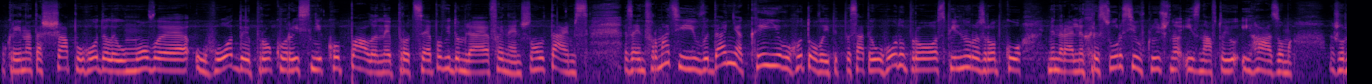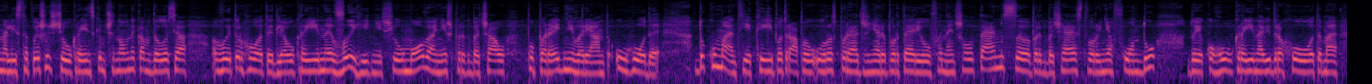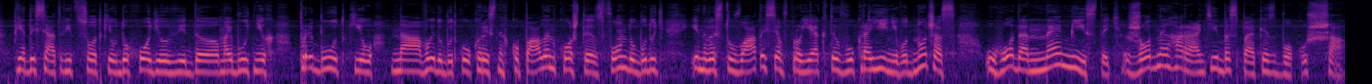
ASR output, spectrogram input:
Україна та США погодили умови угоди про корисні копалини. Про це повідомляє Financial Times. За інформацією видання, Київ готовий підписати угоду про спільну розробку мінеральних ресурсів, включно із нафтою і газом. Журналісти пишуть, що українським чиновникам вдалося виторгувати для України вигідніші умови аніж передбачав попередній варіант угоди. Документ, який потрапив у розпорядження репортерів Financial Times, передбачає створення фонду, до якого Україна відраховуватиме 50% доходів від е, майбутніх прибутків на видобутку корисних копалин. Кошти з фонду будуть інвестуватися в проєкти в Україні. Водночас угода не містить жодних гарантій безпеки з боку США.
